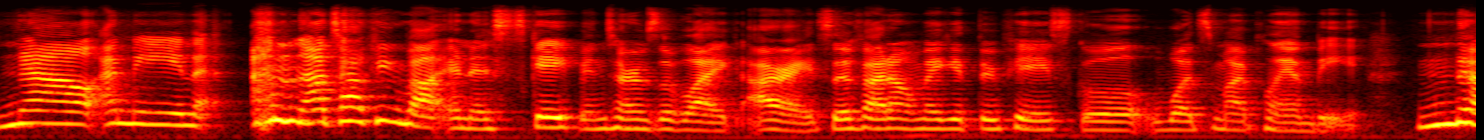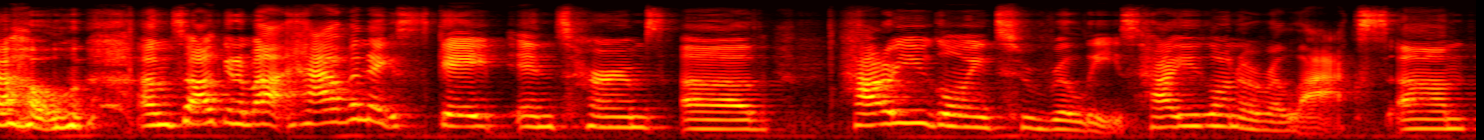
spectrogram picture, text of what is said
Now, I mean, I'm not talking about an escape in terms of like, all right, so if I don't make it through PA school, what's my plan B? No, I'm talking about have an escape in terms of how are you going to release? How are you going to relax? Um,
